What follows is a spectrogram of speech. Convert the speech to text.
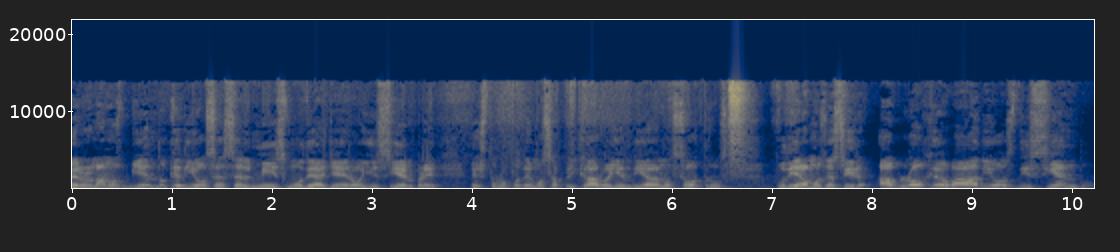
Pero hermanos, viendo que Dios es el mismo de ayer, hoy y siempre, esto lo podemos aplicar hoy en día a nosotros. Pudiéramos decir, habló Jehová a Dios diciendo,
